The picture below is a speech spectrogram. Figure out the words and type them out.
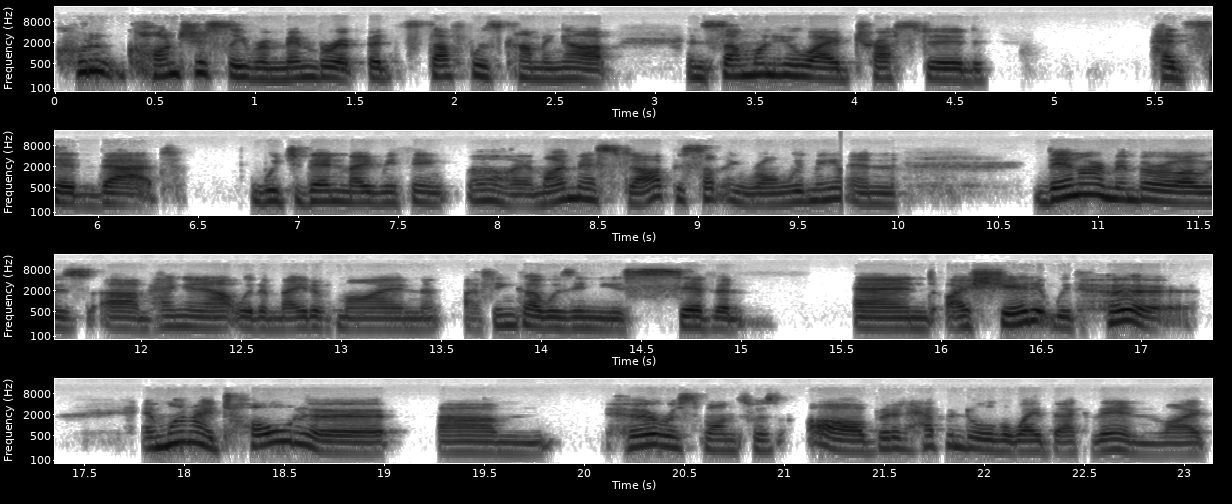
couldn't consciously remember it, but stuff was coming up. And someone who I trusted had said that, which then made me think, oh, am I messed up? Is something wrong with me? And then I remember I was um, hanging out with a mate of mine. I think I was in year seven, and I shared it with her. And when I told her, um, her response was, oh, but it happened all the way back then. Like,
